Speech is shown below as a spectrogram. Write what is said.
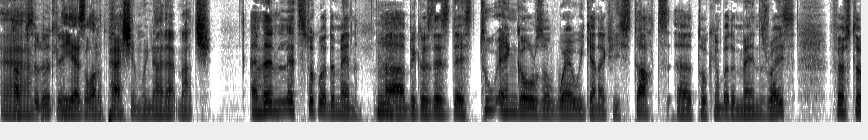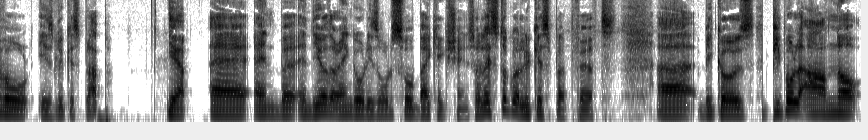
Um, Absolutely. he has a lot of passion. We know that much. And then let's talk about the men, Hmm. uh, because there's there's two angles of where we can actually start uh, talking about the men's race. First of all, is Lucas Plapp, Yeah. uh, and but and the other angle is also bike exchange. So let's talk about Lucas Plapp first, uh, because people are not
